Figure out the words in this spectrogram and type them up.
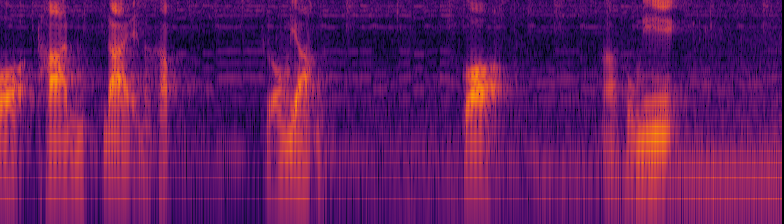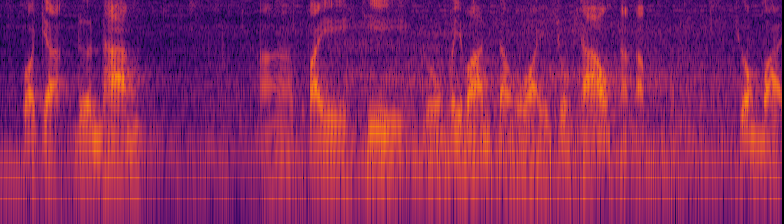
ก็ทานได้นะครับสองอย่าง ก็พรุ่งนี้ก็จะเดินทางไปที่โรงพยาบาลเต่างอยช่วงเช้านะครับ ช่วงบ่าย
